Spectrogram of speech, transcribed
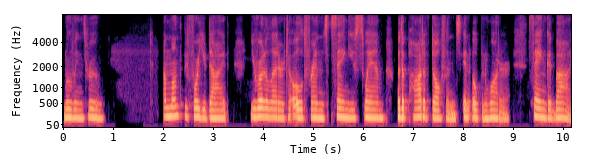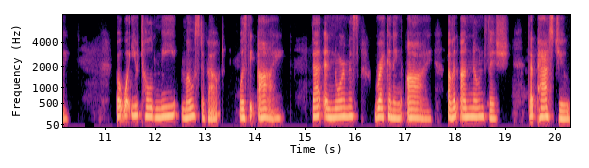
moving through. A month before you died, you wrote a letter to old friends saying you swam with a pod of dolphins in open water, saying goodbye. But what you told me most about was the eye, that enormous reckoning eye of an unknown fish that passed you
